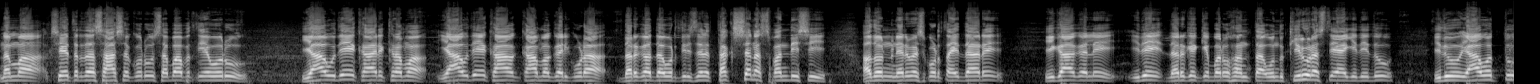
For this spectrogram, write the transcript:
ನಮ್ಮ ಕ್ಷೇತ್ರದ ಶಾಸಕರು, ಸಭಾಪತಿಯವರು ಯಾವುದೇ ಕಾರ್ಯಕ್ರಮ, ಯಾವುದೇ ಕಾ, ಕಾಮಗಾರಿ ಕೂಡ ದರ್ಗಾದವರು ತಿಳಿಸಿದರೆ ತಕ್ಷಣ ಸ್ಪಂದಿಸಿ ಅದನ್ನು ನೆರವೇರಿಸಿಕೊಡ್ತಾ ಇದ್ದಾರೆ. ಈಗಾಗಲೇ ಇದೇ ದರ್ಗಕ್ಕೆ ಬರುವಂಥ ಒಂದು ಕಿರು ರಸ್ತೆಯಾಗಿದೆ ಇದು. ಇದು ಯಾವತ್ತೂ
